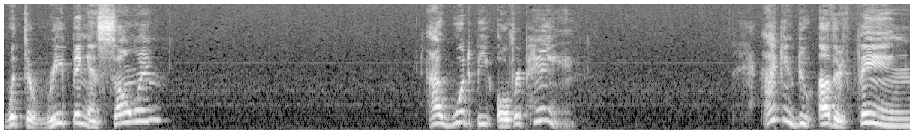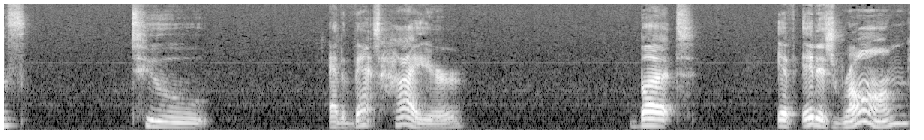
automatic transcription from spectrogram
with the reaping and sowing, I would be overpaying. I can do other things to advance higher, but if it is wrong,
